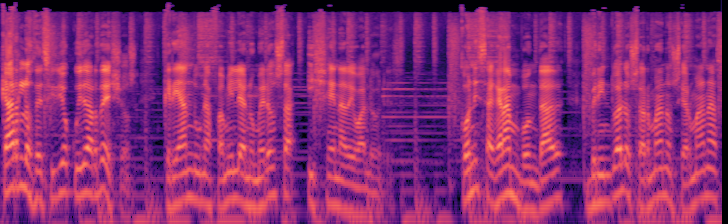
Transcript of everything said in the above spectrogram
Carlos decidió cuidar de ellos, creando una familia numerosa y llena de valores. Con esa gran bondad, brindó a los hermanos y hermanas,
